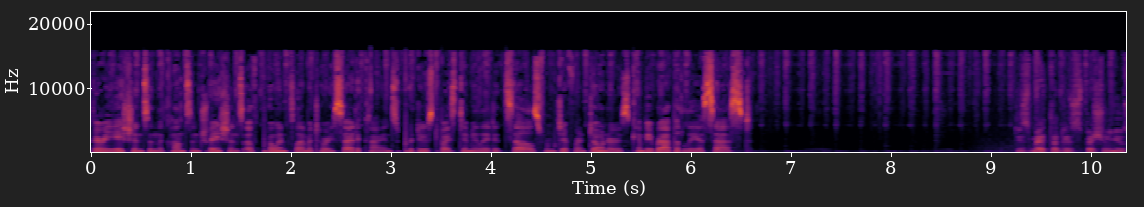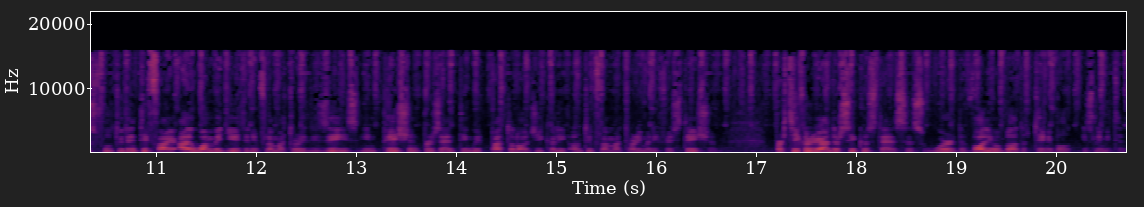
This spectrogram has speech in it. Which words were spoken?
variations in the concentrations of pro-inflammatory cytokines produced by stimulated cells from different donors can be rapidly assessed. This method is especially useful to identify IL-1-mediated inflammatory disease in patients presenting with pathologically anti-inflammatory manifestation, particularly under circumstances where the volume of blood obtainable is limited.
